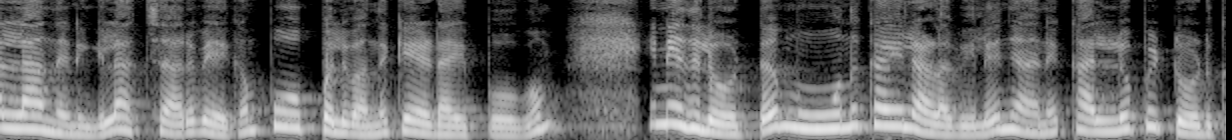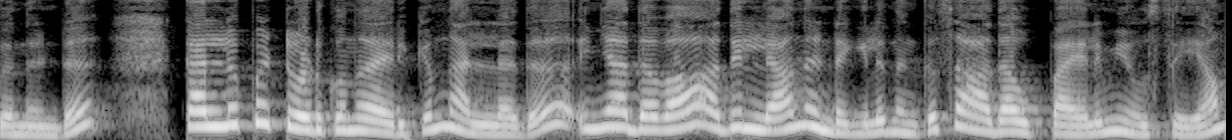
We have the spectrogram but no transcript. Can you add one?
അല്ലാന്നുണ്ടെങ്കിൽ അച്ചാർ വേഗം പൂപ്പൽ വന്ന് കേടായി പോകും. ഇനി ഇതിലോട്ട് മൂന്ന് കൈയിലളവിൽ ഞാൻ കല്ലുപ്പ് ഇട്ട് കൊടുക്കുന്നുണ്ട്. കല്ലുപ്പ് ഇട്ട് കൊടുക്കുന്നതായിരിക്കും നല്ലത്. ഇനി അഥവാ അതില്ല എന്നുണ്ടെങ്കിൽ നിങ്ങൾക്ക് സാധാ ഉപ്പായാലും യൂസ് ചെയ്യാം.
